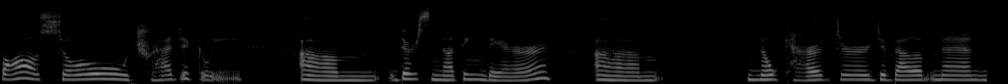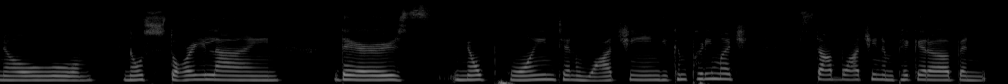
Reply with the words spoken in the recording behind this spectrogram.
fall so tragically. Um, there's nothing there. Um, no character development, no no storyline. There's no point in watching. You can pretty much stop watching and pick it up and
